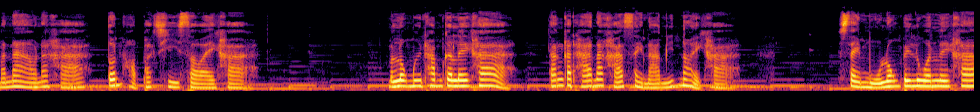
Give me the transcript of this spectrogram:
มะนาวนะคะ ต้นหอมผักชีซอยค่ะ มาลงมือทำกันเลยค่ะ ตั้งกระทะนะคะ ใส่น้ำนิดหน่อยค่ะ ใส่หมูลงไปลวนเลยค่ะ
